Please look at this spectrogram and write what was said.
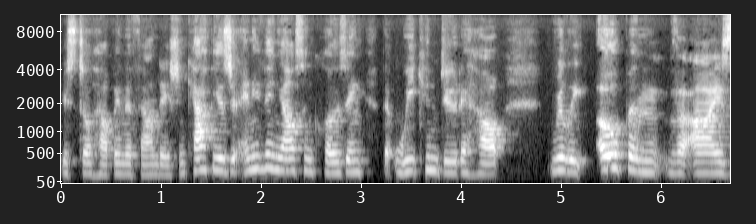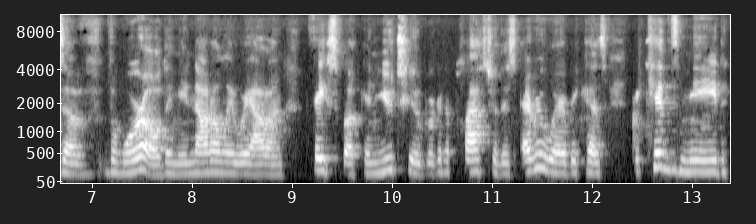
You're still helping the foundation. Kathy, is there anything else in closing that we can do to help really open the eyes of the world? I mean, not only are we out on Facebook and YouTube, we're going to plaster this everywhere because the kids need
